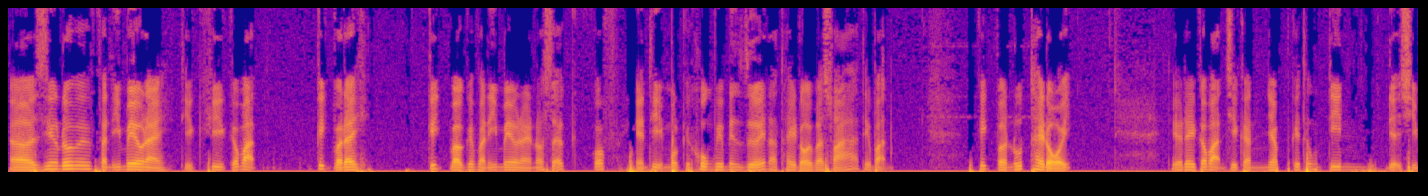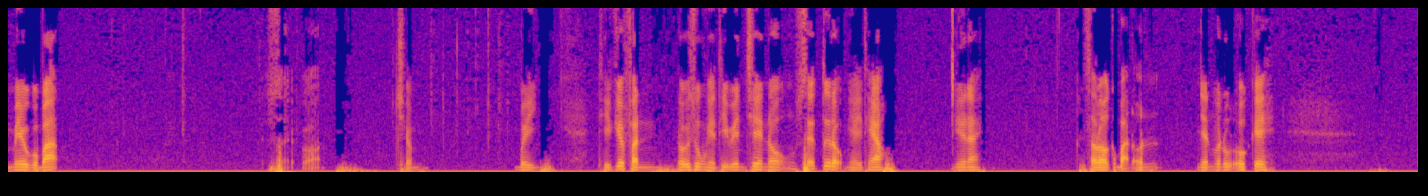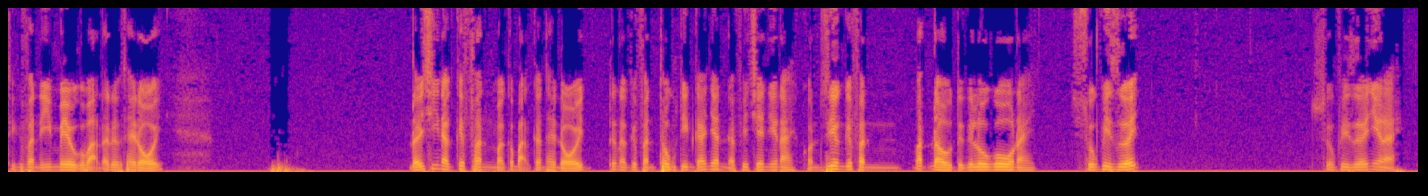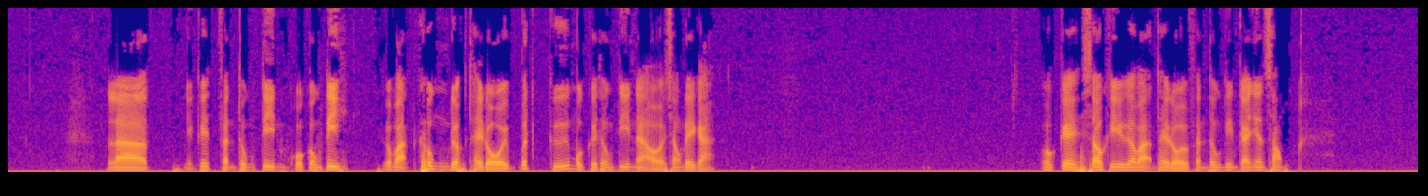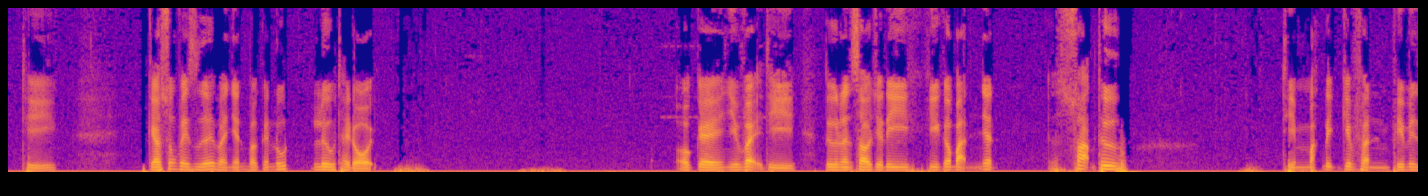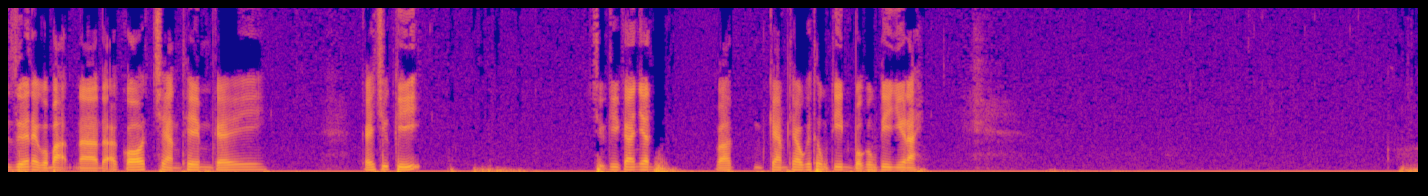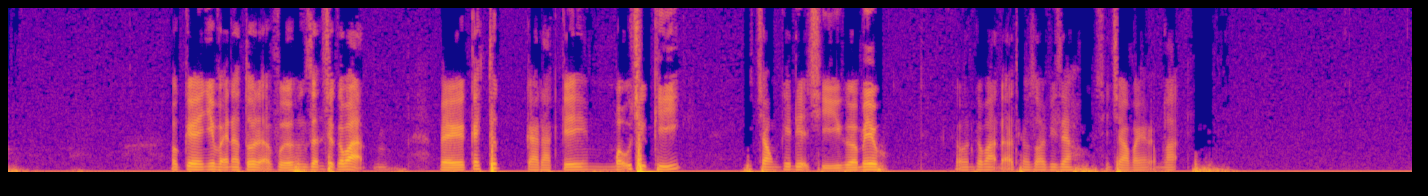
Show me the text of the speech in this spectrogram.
À, riêng đối với phần email này thì khi các bạn kích vào đây kích vào cái phần email này nó sẽ có hiển thị một cái khung phía bên dưới là thay đổi và xóa thì bạn kích vào nút thay đổi thì ở đây các bạn chỉ cần nhập cái thông tin địa chỉ mail của bạn. Sài Gòn chấm bình thì cái phần nội dung hiển thị bên trên nó cũng sẽ tự động nhảy theo. Như này. Sau đó các bạn ấn nhấn vào nút OK. Thì cái phần email của bạn đã được thay đổi. Đấy chính là cái phần mà các bạn cần thay đổi. Tức là cái phần thông tin cá nhân ở phía trên như này. Còn riêng cái phần bắt đầu từ cái logo này xuống phía dưới xuống phía dưới như này. Là những cái phần thông tin của công ty. Các bạn không được thay đổi bất cứ một cái thông tin nào ở trong đây cả. Ok, sau khi các bạn thay đổi phần thông tin cá nhân xong, thì kéo xuống phía dưới và nhấn vào cái nút lưu thay đổi. Ok, như vậy thì từ lần sau trở đi, khi các bạn nhận soạn thư thì mặc định cái phần phía bên dưới này của bạn là đã có chèn thêm cái cái chữ ký chữ ký cá nhân và kèm theo cái thông tin của công ty như này Ok, như vậy là tôi đã vừa hướng dẫn cho các bạn về cách thức cài đặt cái mẫu chữ ký trong cái địa chỉ Gmail. Cảm ơn các bạn đã theo dõi video. Xin chào và hẹn gặp lại.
